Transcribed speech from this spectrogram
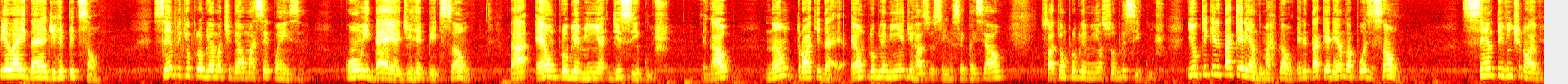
Pela ideia de repetição. Sempre que o problema te der uma sequência com ideia de repetição, tá? É um probleminha de ciclos. Legal? Não troque ideia. É um probleminha de raciocínio sequencial, só que é um probleminha sobre ciclos. E o que, que ele está querendo, Marcão? Ele está querendo a posição 129.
